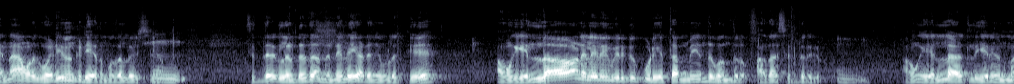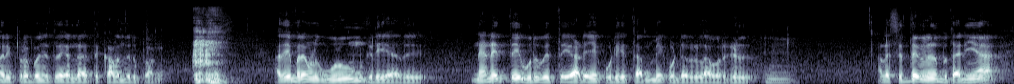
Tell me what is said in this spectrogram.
ஏன்னா அவங்களுக்கு வடிவம் கிடையாது முதல்ல விஷயம். சித்தர்கள்ன்றது அந்த நிலை அடைஞ்சவங்களுக்கு அவங்க எல்லா நிலையிலையும் இருக்கக்கூடிய தன்மை வந்து வந்துடும் அதான் சித்தர்கள். அவங்க எல்லா இடத்துலையும் இறைவன் மாதிரி பிரபஞ்சத்தில் எல்லா இடத்தையும் கலந்துருப்பாங்க. அதே மாதிரி அவங்களுக்கு உருவமும் கிடையாது. நினைத்த உருவத்தை அடையக்கூடிய தன்மை கொண்டவர்கள் அவர்கள். ஆனால் சித்தர்கள் நம்ம தனியாக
